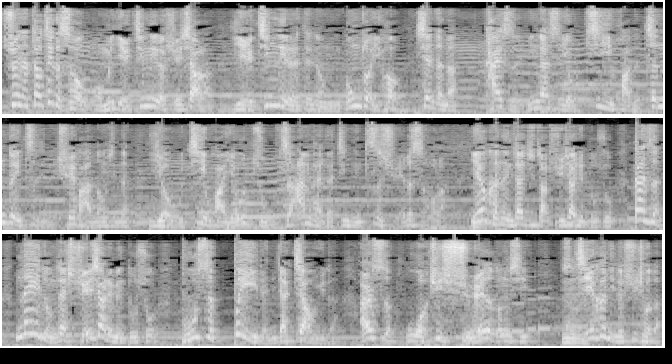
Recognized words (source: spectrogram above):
所以呢，到这个时候，我们也经历了学校了，也经历了这种工作以后，现在呢，开始应该是有计划的，针对自己的缺乏的东西呢，有计划、有组织安排的进行自学的时候了。也有可能你再去找学校去读书，但是那种在学校里面读书，不是背被人家教育的，而是我去学的东西，结合你的需求的，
